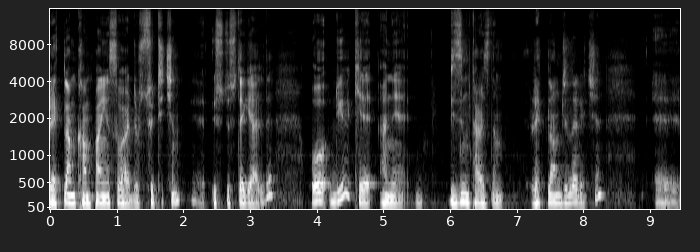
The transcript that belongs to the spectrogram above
reklam kampanyası vardır süt için. Ee, Üst üste geldi. O diyor ki hani bizim tarzda reklamcılar için e,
